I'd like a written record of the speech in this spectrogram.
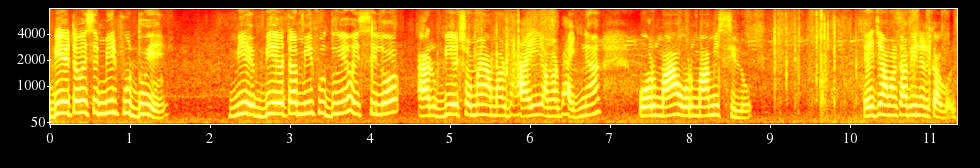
বিয়েটা হয়েছে মিরপুর দুয়ে বিয়েটা মিরপুর দুয়ে হয়েছিল আর বিয়ের সময় আমার ভাই আমার ভাইনা ওর মা ওর মামি ছিল। এই যে আমার কাবিনের কাগজ।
